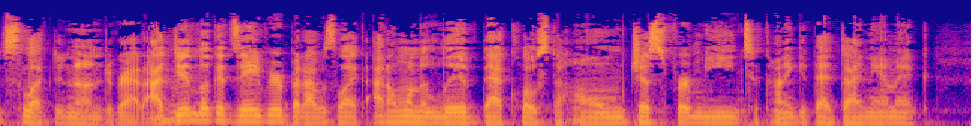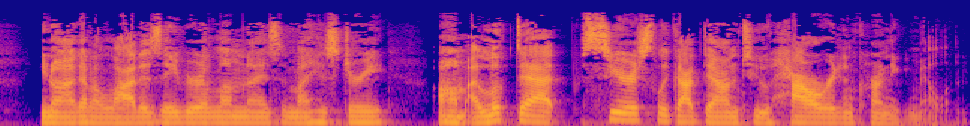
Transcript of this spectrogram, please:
selected an undergrad. I did look at Xavier, but I was like, I don't want to live that close to home just for me to kind of get that dynamic. You know, I got a lot of Xavier alumni in my history um, I looked at, seriously got down to Howard and Carnegie Mellon.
